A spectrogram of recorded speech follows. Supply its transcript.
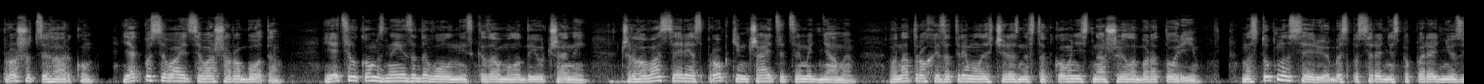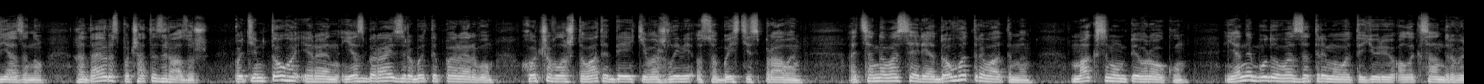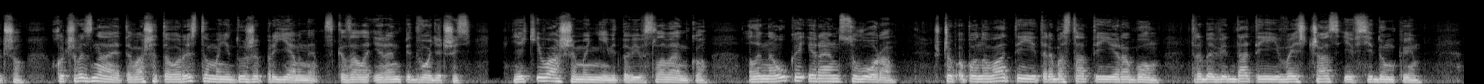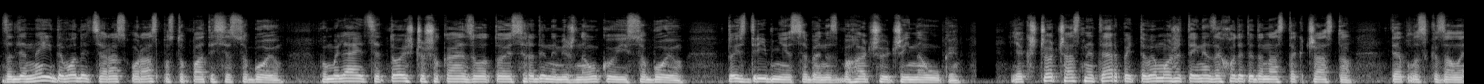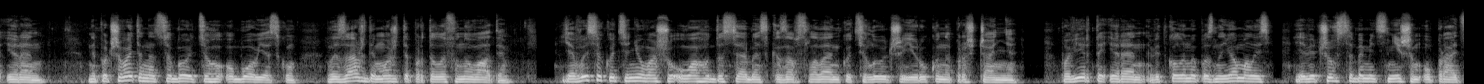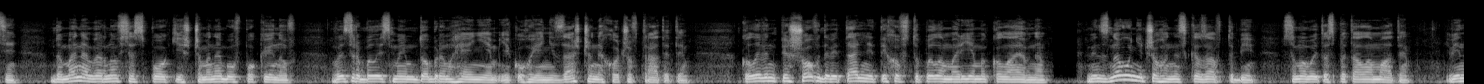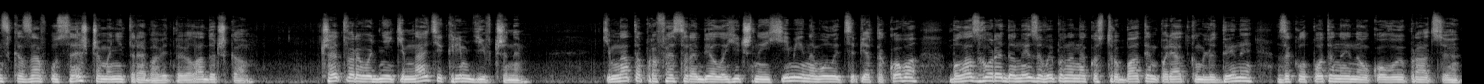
Прошу цигарку. Як посивається ваша робота? Я цілком з неї задоволений, сказав молодий учений. Чергова серія спроб кінчається цими днями. Вона трохи затрималась через невстаткованість нашої лабораторії. Наступну серію, безпосередньо з попередньою зв'язану, гадаю розпочати зразу ж. Потім того, Ірен, я збираюсь зробити перерву, хочу влаштувати деякі важливі особисті справи. А ця нова серія довго триватиме? Максимум півроку. Я не буду вас затримувати, Юрію Олександровичу, хоч ви знаєте, ваше товариство мені дуже приємне, сказала Ірен, підводячись. Як і ваше мені, відповів Славенко. Але наука Ірен сувора. Щоб опанувати її, треба стати її рабом, треба віддати їй весь час і всі думки. Задля неї доводиться раз у раз поступатися собою. Помиляється той, що шукає золотої середини між наукою і собою, той здрібнює себе, не збагачуючи й науки. Якщо час не терпить, то ви можете й не заходити до нас так часто, тепло сказала Ірен. Не почувайте над собою цього обов'язку. Ви завжди можете протелефонувати. Я високо ціню вашу увагу до себе, сказав Славенко, цілуючи її руку на прощання. Повірте, Ірен, відколи ми познайомились, я відчув себе міцнішим у праці. До мене вернувся спокій, що мене був покинув. Ви зробились моїм добрим генієм, якого я ні за що не хочу втратити. Коли він пішов, до вітальні тихо вступила Марія Миколаївна. Він знову нічого не сказав тобі? сумовито спитала мати. Він сказав усе, що мені треба, відповіла дочка. Четверо в одній кімнаті, крім дівчини. Кімната професора біологічної хімії на вулиці П'ятакова була згори донизу виповнена кострубатим порядком людини, заклопотаної науковою працею.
